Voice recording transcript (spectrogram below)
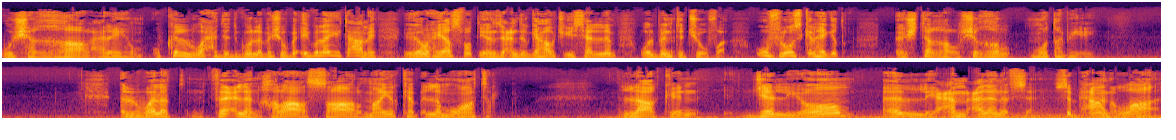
وشغال عليهم. وكل واحدة تقول له بشوف يقول له تعالي. يروح يصفط ينزل عند القهوجي يسلم والبنت تشوفه. وفلوس كلها قط اشتغل شغل مو طبيعي. الولد فعلا خلاص صار ما يركب إلا مواتر. لكن جاء اليوم اللي عم على نفسه. سبحان الله.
